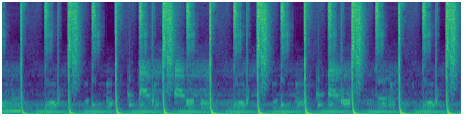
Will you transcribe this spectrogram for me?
Thank you.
